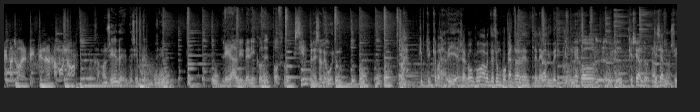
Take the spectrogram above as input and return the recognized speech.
Me paso a verte. Tendrás jamón, ¿no? El jamón sí, el de, siempre, sí. Legado ibérico del pozo. Siempre sale bueno. Qué, qué- qué maravilla. O sea, ¿cómo, apetece un bocata de, de legado ibérico? Mejor que sean dos, ¿no? Que sean dos, sí.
